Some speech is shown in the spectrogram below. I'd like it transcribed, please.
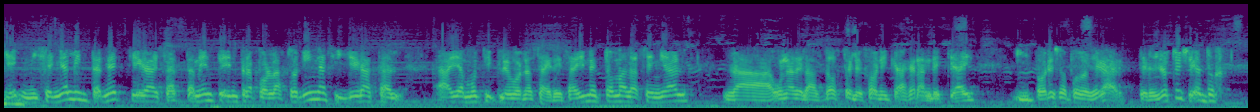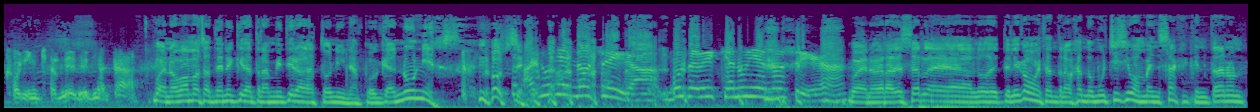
que mm. mi señal de internet llega exactamente, entra por las Toninas y llega hasta el área múltiple Buenos Aires. Ahí me toma la señal la una de las dos telefónicas grandes que hay y por eso puedo llegar. Pero yo estoy llegando con internet desde acá. Bueno, vamos a tener que ir a transmitir a las toninas, porque a Núñez no llega. A Núñez no llega. Vos sabés que a Núñez no llega. Bueno, agradecerle a los de Telecom que están trabajando muchísimos mensajes que entraron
